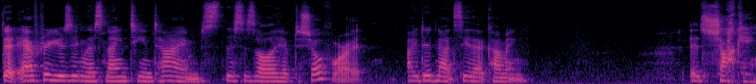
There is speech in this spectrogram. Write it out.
that after using this 19 times, this is all I have to show for it. I did not see that coming. It's shocking.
